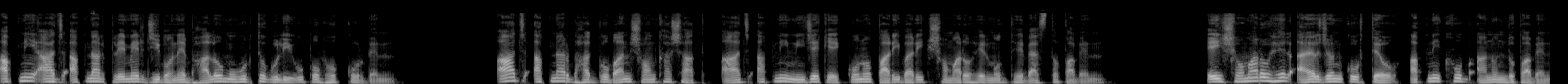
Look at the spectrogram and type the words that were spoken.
আপনি আজ আপনার প্রেমের জীবনে ভালো মুহূর্তগুলি উপভোগ করবেন। আজ আপনার ভাগ্যবান সংখ্যা সাত, আজ আপনি নিজেকে কোনো পারিবারিক সমারোহের মধ্যে ব্যস্ত পাবেন। এই সমারোহের আয়োজন করতেও আপনি খুব আনন্দ পাবেন।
